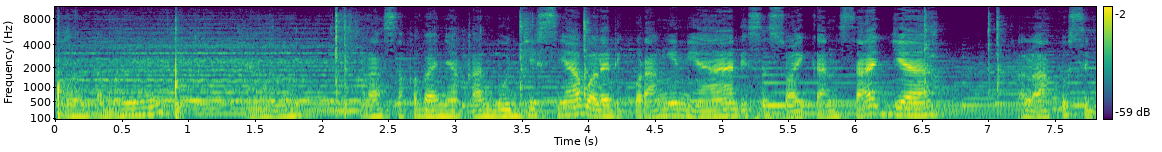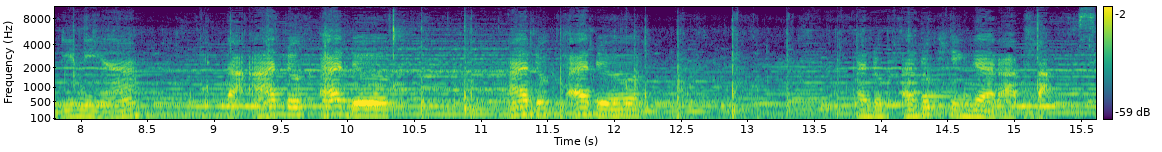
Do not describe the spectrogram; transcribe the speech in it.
Teman-teman merasa kebanyakan buncisnya boleh dikurangin ya disesuaikan saja. Kalau aku segini ya kita aduk-aduk aduk-aduk aduk-aduk hingga rata si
